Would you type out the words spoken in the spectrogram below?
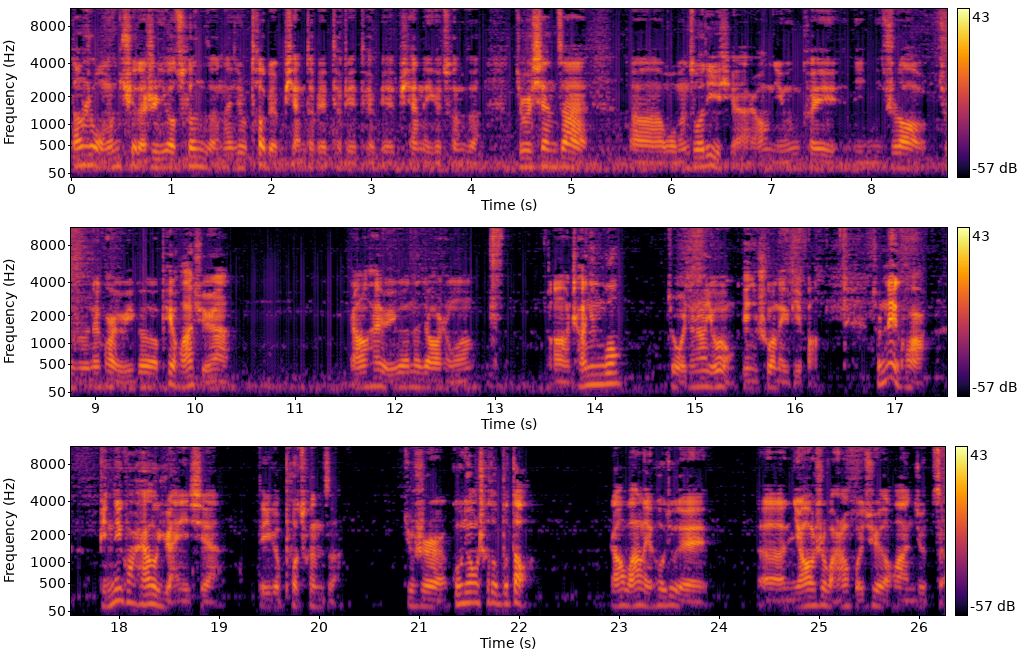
当时我们去的是一个村子，那就是特别偏、特别特别特别偏的一个村子，就是现在。呃，我们坐地铁，然后你们可以，你你知道，就是那块儿有一个佩华学院，然后还有一个那叫什么，啊，长宁宫，就我经常游泳跟你说那个地方，就那块儿比那块儿还要远一些的一个破村子，就是公交车都不到，然后完了以后就得，呃，你要是晚上回去的话，你就走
